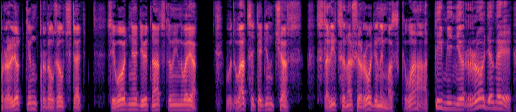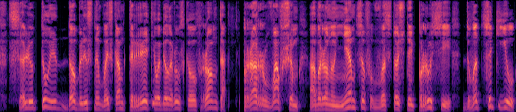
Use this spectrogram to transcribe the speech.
Пролеткин продолжал читать. Сегодня, 19 января, в двадцать один час столица нашей Родины, Москва, от имени Родины салютует доблестным войскам Третьего Белорусского фронта, прорвавшим оборону немцев в Восточной Пруссии двадцатью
